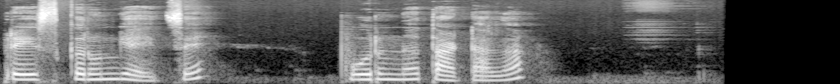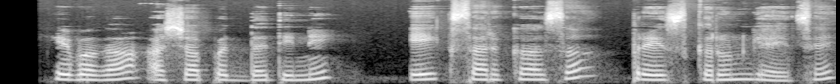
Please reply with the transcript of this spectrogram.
प्रेस करून घ्यायचे पूर्ण ताटाला. हे बघा अशा पद्धतीने एकसारखं असं प्रेस करून घ्यायचं आहे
